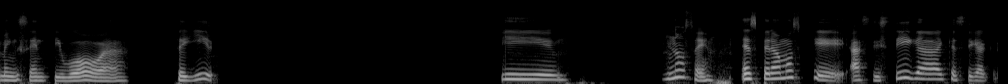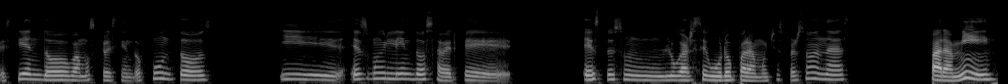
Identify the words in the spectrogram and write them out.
me incentivó a seguir. Y no sé, esperamos que así siga, que siga creciendo, vamos creciendo juntos y es muy lindo saber que esto es un lugar seguro para muchas personas. Para mí,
